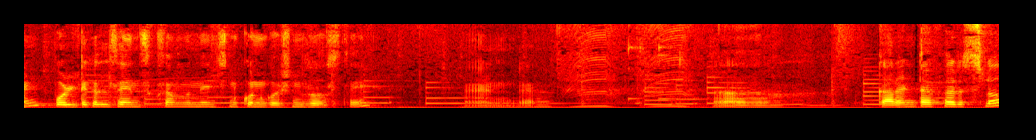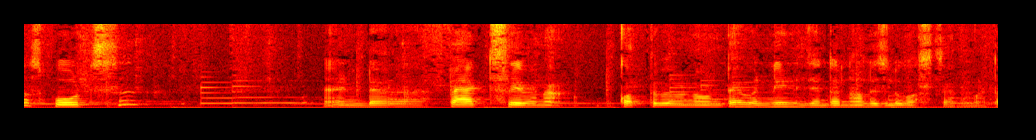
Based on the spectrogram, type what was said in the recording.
and political సైన్స్కి సంబంధించిన కొన్ని క్వశ్చన్స్ వస్తాయి. అండ్ కరెంట్ అఫైర్స్లో స్పోర్ట్స్ అండ్ ఫ్యాక్ట్స్ ఏమైనా కొత్తవి ఏమైనా ఉంటే అవన్నీ జనరల్ నాలెడ్జ్లోకి వస్తాయి అన్నమాట.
